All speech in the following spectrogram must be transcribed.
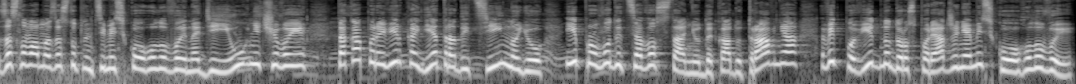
За словами заступниці міського голови Надії Угнічевої, така перевірка є традиційною і проводиться в останню декаду травня відповідно до розпорядження міського голови.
